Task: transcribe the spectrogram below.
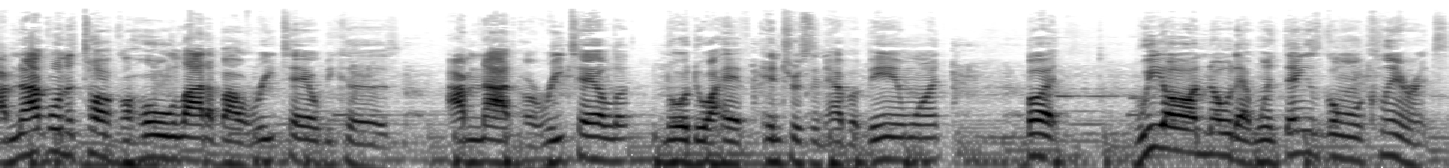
I'm not going to talk a whole lot about retail because I'm not a retailer, nor do I have interest in ever being one. But we all know that when things go on clearance,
